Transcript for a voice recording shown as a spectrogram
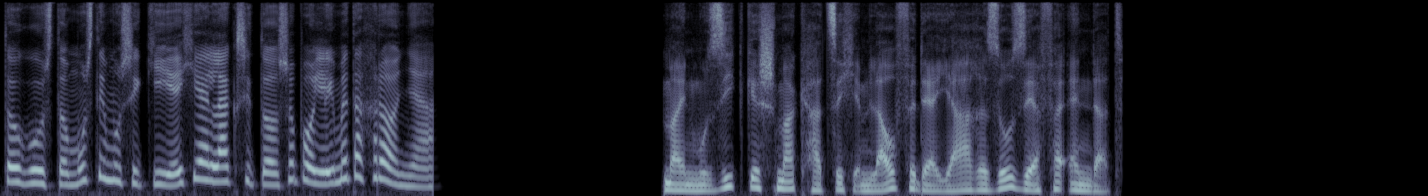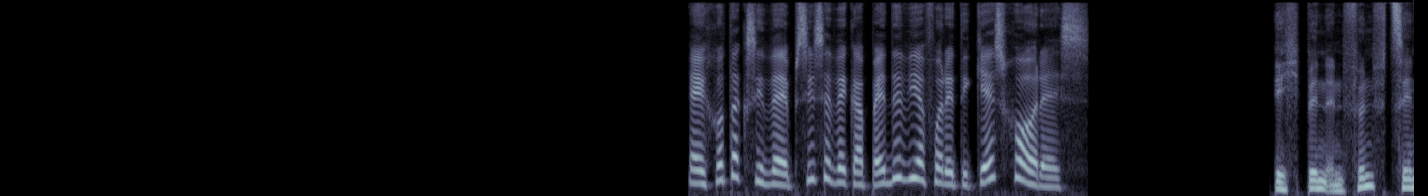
Το γούστο μου στη μουσική έχει αλλάξει τόσο πολύ με τα χρόνια. Mein Musikgeschmack hat sich im Laufe der Jahre so sehr verändert. Έχω ταξιδέψει σε 15 διαφορετικές χώρες. Ich bin in 15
